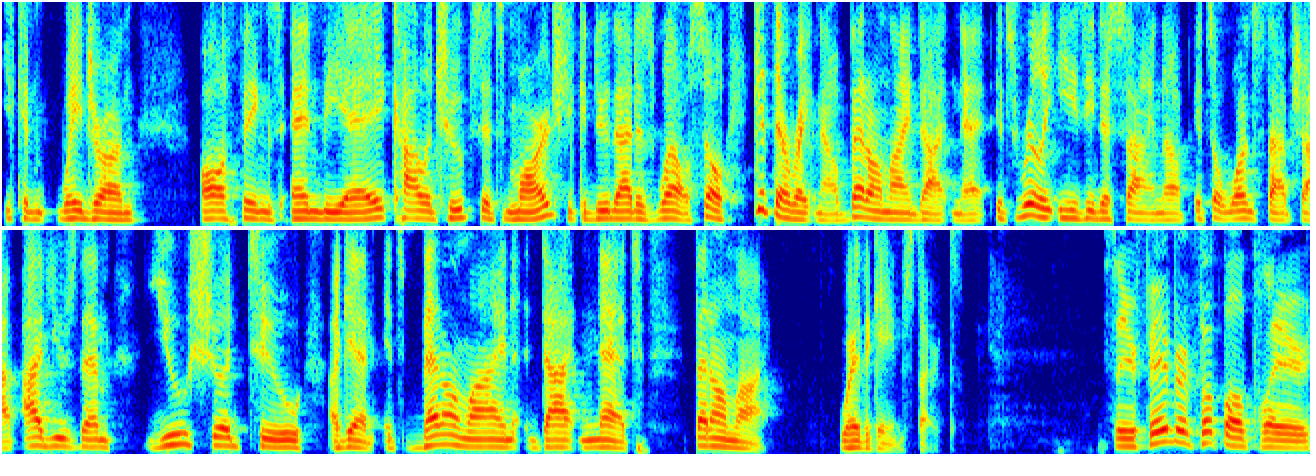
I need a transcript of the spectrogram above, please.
You can wager on all things NBA, college hoops. It's March. You could do that as well. So get there right now, betonline.net. It's really easy to sign up. It's a one stop shop. I've used them. You should too. Again, it's betonline.net. BetOnline, where the game starts. So your favorite football player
